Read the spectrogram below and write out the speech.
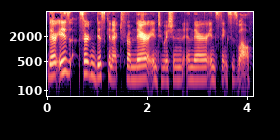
there is certain disconnect from their intuition and their instincts as well.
